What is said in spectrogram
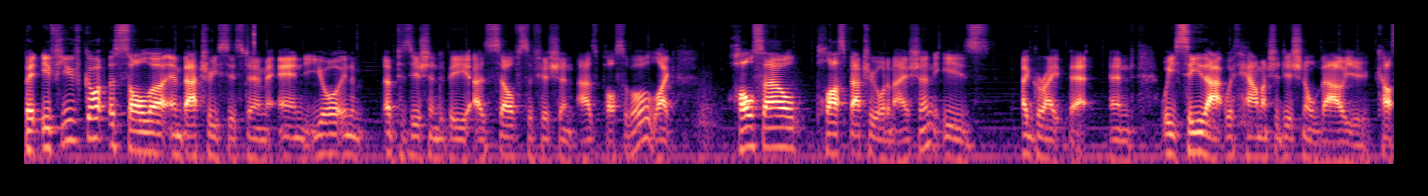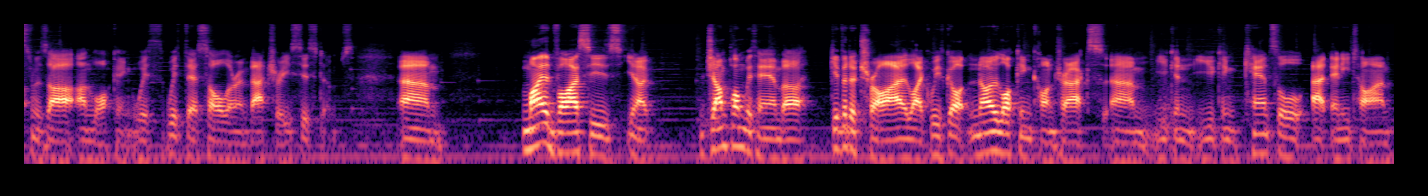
but if you've got a solar and battery system and you're in a, a position to be as self sufficient as possible, like wholesale plus battery automation is a great bet. And we see that with how much additional value customers are unlocking with, with their solar and battery systems. Um, my advice is, you know, jump on with Amber, give it a try. Like we've got no lock-in contracts. Um, you can you can cancel at any time.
